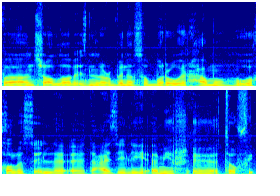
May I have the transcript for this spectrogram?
فإن شاء الله بإذن الله ربنا يصبره ويرحمه هو خالص التعازي لأمير آه، توفيق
